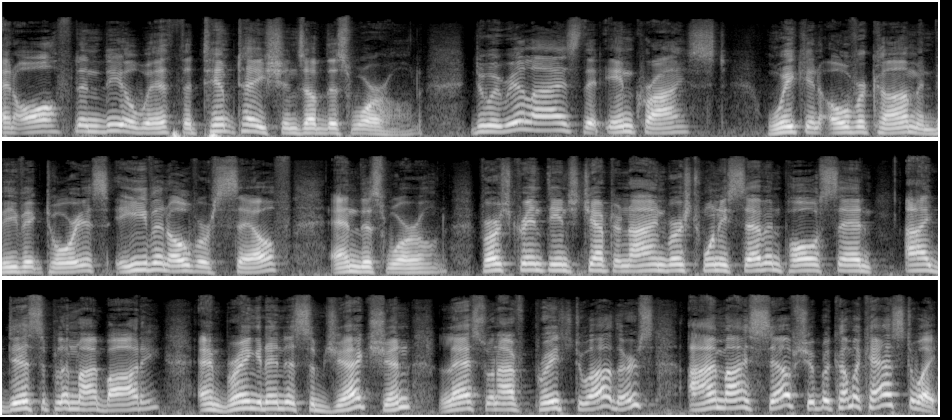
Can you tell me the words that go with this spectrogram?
and often deal with the temptations of this world. Do we realize that in Christ we can overcome and be victorious even over self and this world? 1 Corinthians chapter 9 verse 27 Paul said, I discipline my body and bring it into subjection, lest when I've preached to others, I myself should become a castaway.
